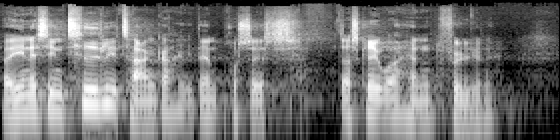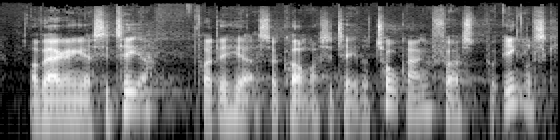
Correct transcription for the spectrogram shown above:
Og en af sine tidlige tanker i den proces, der skriver han følgende. Og hver gang jeg citerer fra det her, så kommer citatet to gange. Først på engelsk,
